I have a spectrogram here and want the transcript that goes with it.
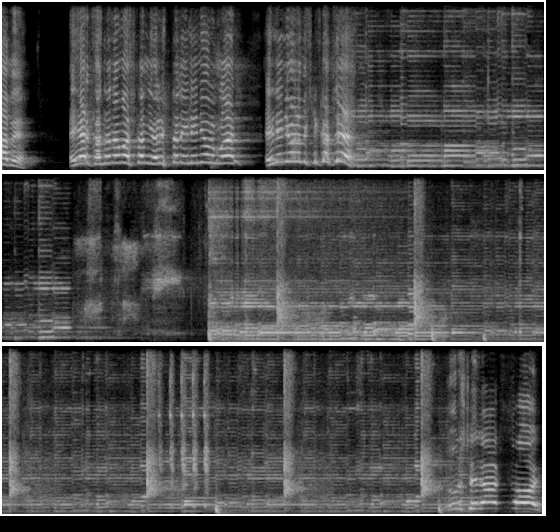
Abi. Eğer kazanamazsam yarıştan eleniyorum lan. Eleniyorum iki katı. Nursel Aksoy.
